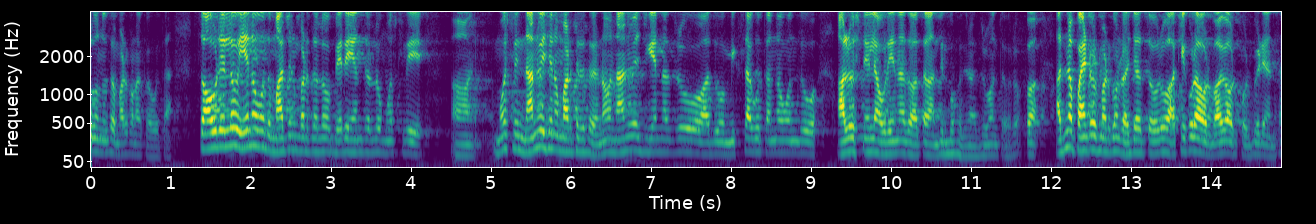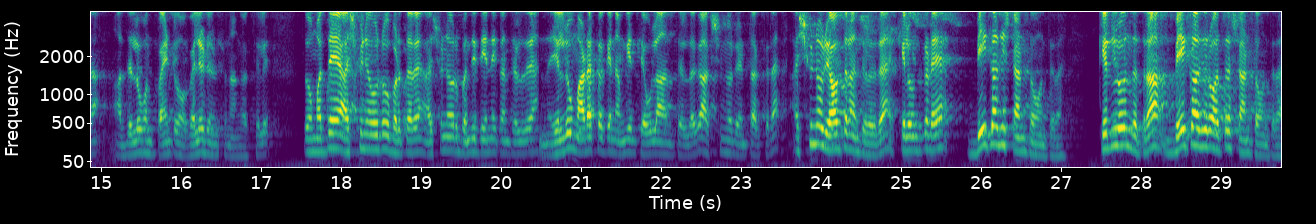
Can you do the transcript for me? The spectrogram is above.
ಒಂದೊಂದು ಸಹ ಸೊ ಅವರೆಲ್ಲೋ ಏನೋ ಒಂದು ಮಾತಿನ ಬಡ್ದಲ್ಲೋ ಬೇರೆ ಏನರಲ್ಲೋ ಮೋಸ್ಟ್ಲಿ ಮೋಸ್ಟ್ಲಿ ನಾನ್ ವೆಜ್ ಏನೋ ಮಾಡ್ತಿರ್ತಾರೇನೋ ನಾನ್ ವೆಜ್ಗೆ ಏನಾದರೂ ಅದು ಮಿಕ್ಸ್ ಆಗುತ್ತೆ ಅನ್ನೋ ಒಂದು ಆಲೋಚನೆಯಲ್ಲಿ ಅವ್ರು ಏನಾದ್ರು ಆ ಥರ ಅಂದಿರಬಹುದು ಧ್ರುವಂತವರು ಅದನ್ನ ಪಾಯಿಂಟ್ ಔಟ್ ಮಾಡ್ಕೊಂಡು ರಜತ್ ಅವರು ಆಕೆ ಕೂಡ ಅವ್ರು ಭಾಗ ಅವ್ರು ಕೊಡ್ಬೇಡಿ ಅಂತ. ಅದೆಲ್ಲ ಒಂದು ಪಾಯಿಂಟ್ ವ್ಯಾಲಿಡ್ ಅನ್ಸು ನಂಗೆ ಆಕ್ಚುಲಿ ಸೊ ಮತ್ತೆ ಅಶ್ವಿನಿ ಅವರು ಬರ್ತಾರೆ. ಅಶ್ವಿನಿ ಅವರು ಬಂದಿದ್ದು ಏನಕ್ಕೆ ಅಂತ ಹೇಳಿದ್ರೆ, ಎಲ್ಲರೂ ಮಾಡಕ್ಕೆ ನಮ್ಗೇನ್ ತೆವಲ ಅಂತ ಹೇಳಿದಾಗ ಅಶ್ವಿನಿ ಅವ್ರು ಎಂಟ್ರ್ ಆಗ್ತಾರೆ. ಅಶ್ವಿನಿ ಅವ್ರು ಯಾವ ಥರ ಅಂತ ಹೇಳಿದ್ರೆ, ಕೆಲವೊಂದು ಕಡೆ ಬೇಕಾಗಿ ಸ್ಟ್ಯಾಂಡ್ ತಗೊಂತಾರೆ. ಕೆಲವೊಂದ್ ಹತ್ರ ಬೇಕಾಗಿರೋ ಹತ್ರ ಸ್ಟ್ಯಾಂಡ್ ತಗೊಂತಾರೆ.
